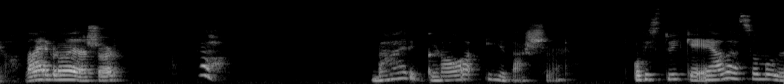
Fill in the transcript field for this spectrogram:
Ja, vær glad i deg sjøl. Ja. Vær glad i deg sjøl. Og hvis du ikke er det, så må du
